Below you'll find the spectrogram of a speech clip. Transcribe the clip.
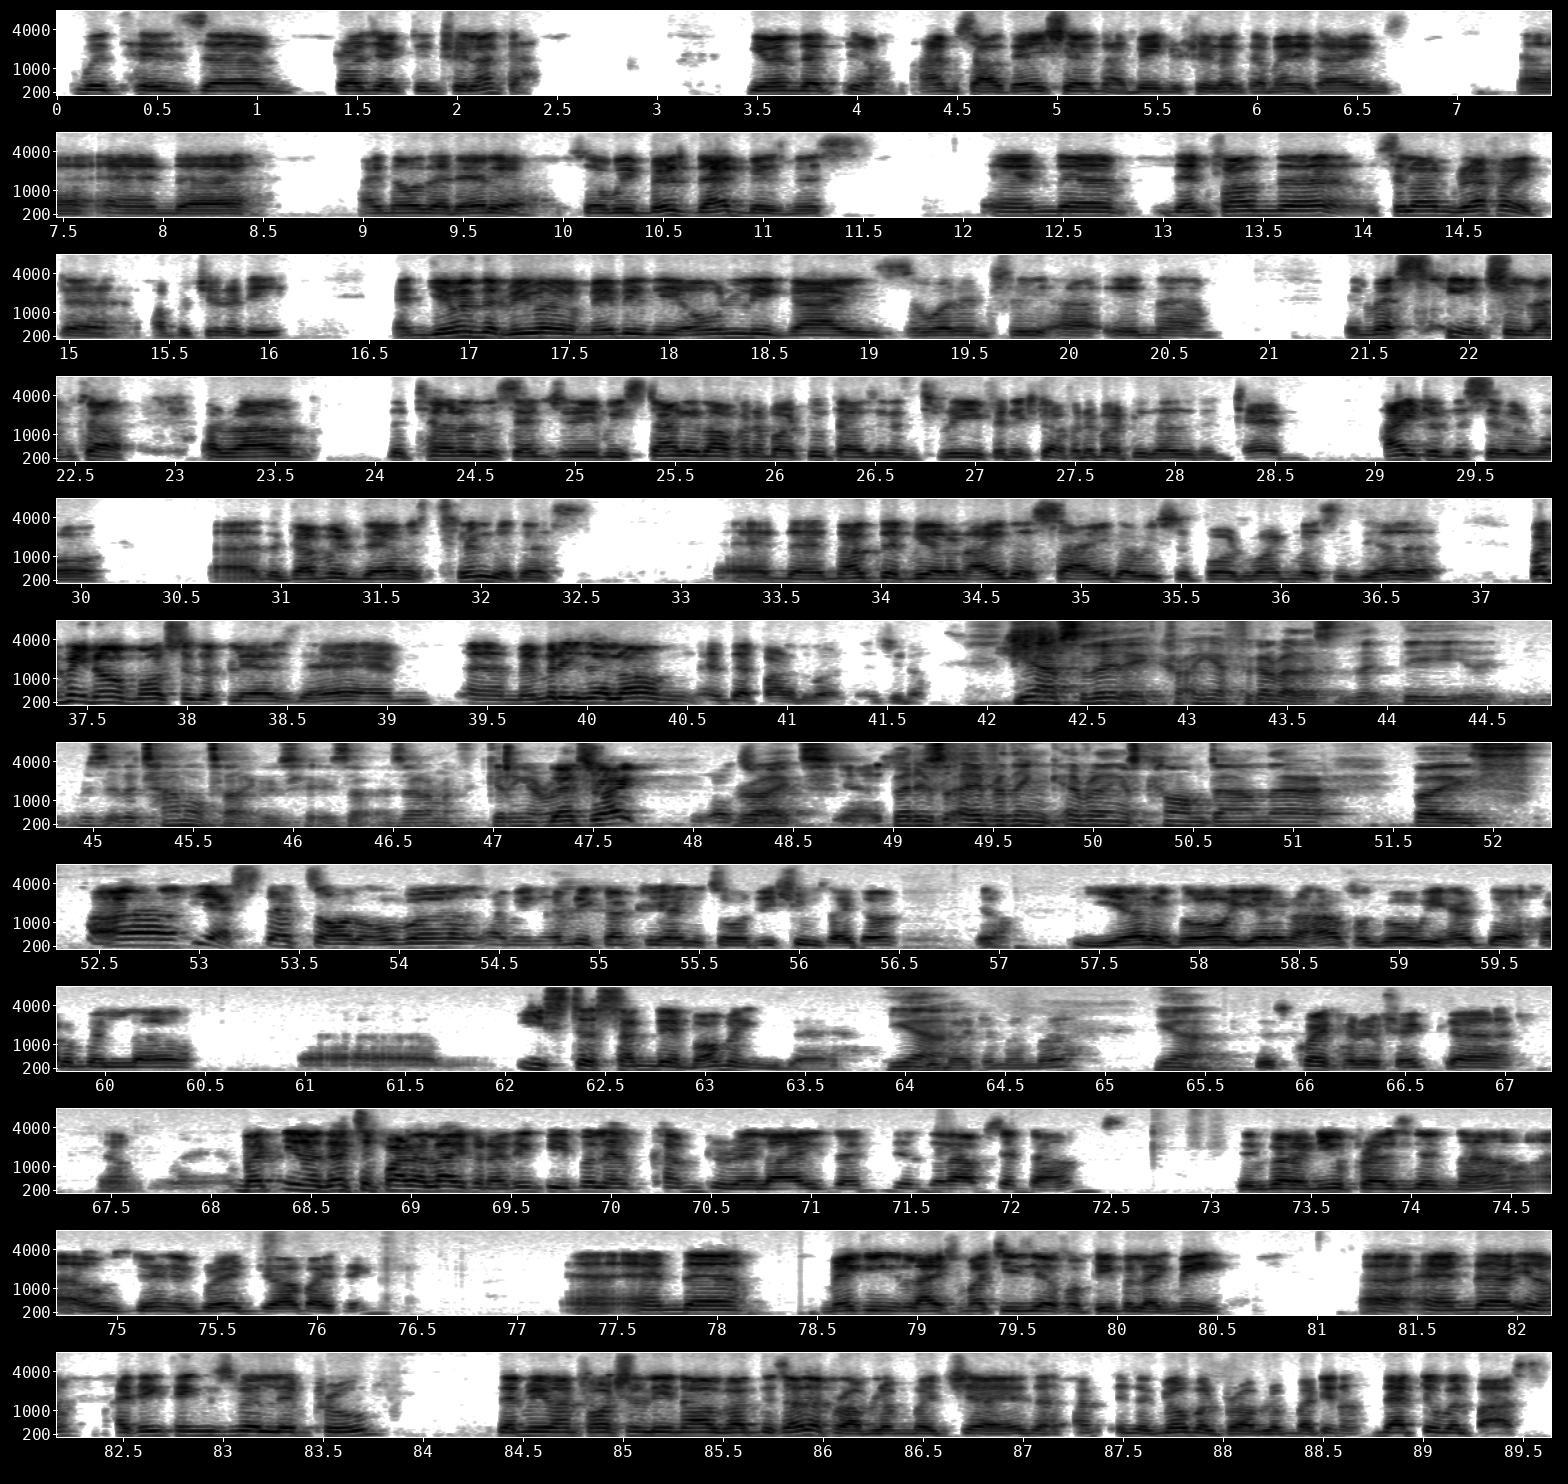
with his um, project in Sri Lanka given that you know I'm South Asian, I've been to Sri Lanka many times, uh, and uh, I know that area. So we built that business, and uh, then found the Ceylon graphite uh, opportunity. And given that we were maybe the only guys who were in Sri, uh, in um, investing in Sri Lanka around the turn of the century, we started off in about 2003, finished off in about 2010, height of the civil war. Uh, the government there was thrilled with us and uh, not that we are on either side or we support one versus the other, but we know most of the players there, and uh, memories are long in that part of the world, as you know. Yeah, absolutely. Yeah, I forgot about this. The, the was it the Tamil Tigers? Is that is that I'm getting it right? That's right. That's right. right. Yes. But is everything everything has calmed down there? Both. Uh, yes, that's all over. I mean, every country has its own issues. I don't, you know, a year ago, a year and a half ago, we had the horrible. Uh, uh Easter Sunday bombing there. Yeah, might remember. Yeah, it was quite horrific. Uh, but you know that's a part of life, and I think people have come to realize that there are ups and downs. They've got a new president now uh, who's doing a great job, I think, uh, and uh, making life much easier for people like me. Uh, and uh, you know, I think things will improve. Then we've unfortunately now got this other problem, which is a is a global problem, but you know that too will pass.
